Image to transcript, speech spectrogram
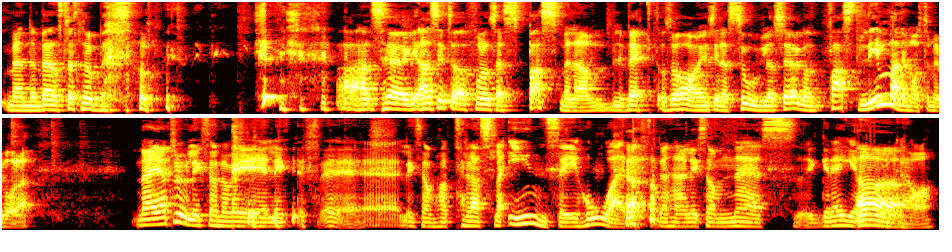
Men den vänstra snubben som... ja, hans höger, han sitter och får någon sån här spasmer när han blir väckt. Och så har han ju sina solglasögon fastlimmade måste de ju vara. Nej, jag tror liksom de är, li- eh, liksom har trasslat in sig i håret. Den här liksom näsgrejen de Ah. brukar ha.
